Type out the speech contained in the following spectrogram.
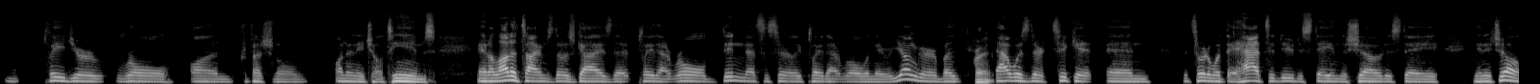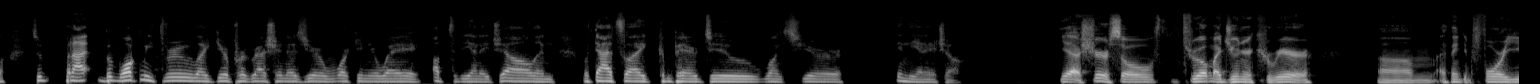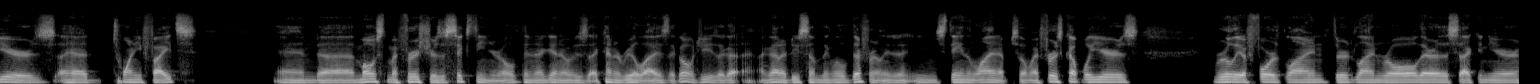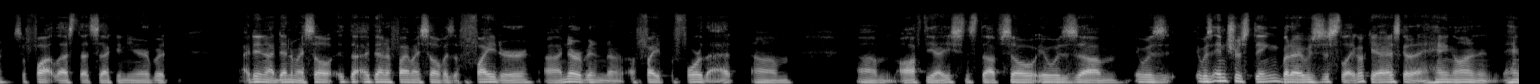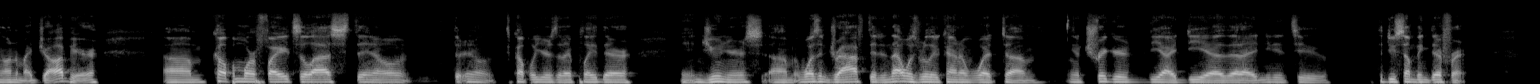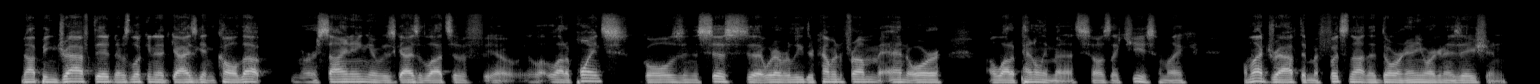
played your role on professional on NHL teams. And a lot of times those guys that play that role didn't necessarily play that role when they were younger, but Right. that was their ticket and it's sort of what they had to do to stay in the show, to stay in the NHL. So but I but walk me through like your progression as you're working your way up to the NHL and what that's like compared to once you're in the NHL. Yeah, sure. So throughout my junior career, um, I think in four years I had 20 fights, and uh, most of my first year as a 16 year old. And again, it was I kind of realized like, oh, geez, I got I got to do something a little differently to even stay in the lineup. So my first couple years, really a fourth line, third line role there the second year. So fought less that second year, but I didn't identify myself identify myself as a fighter. Uh, I never been in a, a fight before that. Um, um, off the ice and stuff. So it was um, it was it was interesting, but I was just like, okay, I just got to hang on and hang on to my job here. Um, couple more fights the last you know th- you know couple years that I played there in juniors. Um, it wasn't drafted, and that was really kind of what um, you know triggered the idea that I needed to to do something different. Not being drafted, I was looking at guys getting called up or signing. It was guys with lots of you know a lot of points, goals and assists, uh, whatever league they're coming from, and or a lot of penalty minutes. So I was like, geez, I'm like, I'm not drafted. My foot's not in the door in any organization.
